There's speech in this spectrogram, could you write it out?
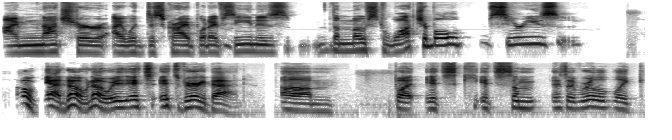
I'm not sure I would describe what I've seen as the most watchable series. Oh yeah, no, no, it, it's it's very bad. Um, but it's it's some it's a real like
